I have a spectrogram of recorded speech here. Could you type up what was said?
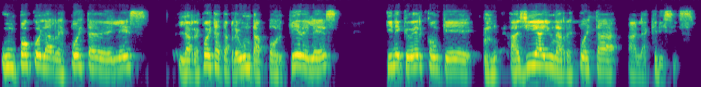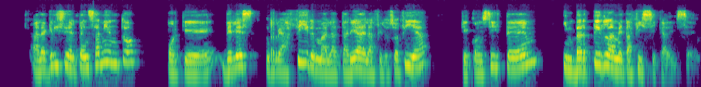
un poco la respuesta de Deleuze, la respuesta a esta pregunta, ¿por qué Deleuze? tiene que ver con que allí hay una respuesta a la crisis, a la crisis del pensamiento, porque Deleuze reafirma la tarea de la filosofía, que consiste en invertir la metafísica, dice.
